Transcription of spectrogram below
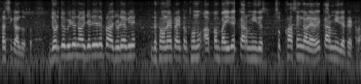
ਸਤਿ ਸ਼੍ਰੀ ਅਕਾਲ ਦੋਸਤੋ। ਜੁੜ ਜੋ ਵੀਡੀਓ ਨਾਲ, ਜਿਹੜੇ ਜਿਹੜੇ ਭਰਾ ਜੁੜਿਆ ਵੀਰੇ, ਦਿਖਾਉਣੇ ਆ ਟਰੈਕਟਰ ਤੁਹਾਨੂੰ ਆਪਾਂ ਬਾਈ ਦੇ ਕਰਮੀ ਦੇ, ਸੁੱਖਾ ਸਿੰਘ ਵਾਲੇ ਵਾਲੇ, ਕਰਮੀ ਦੇ ਟਰੈਕਟਰ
